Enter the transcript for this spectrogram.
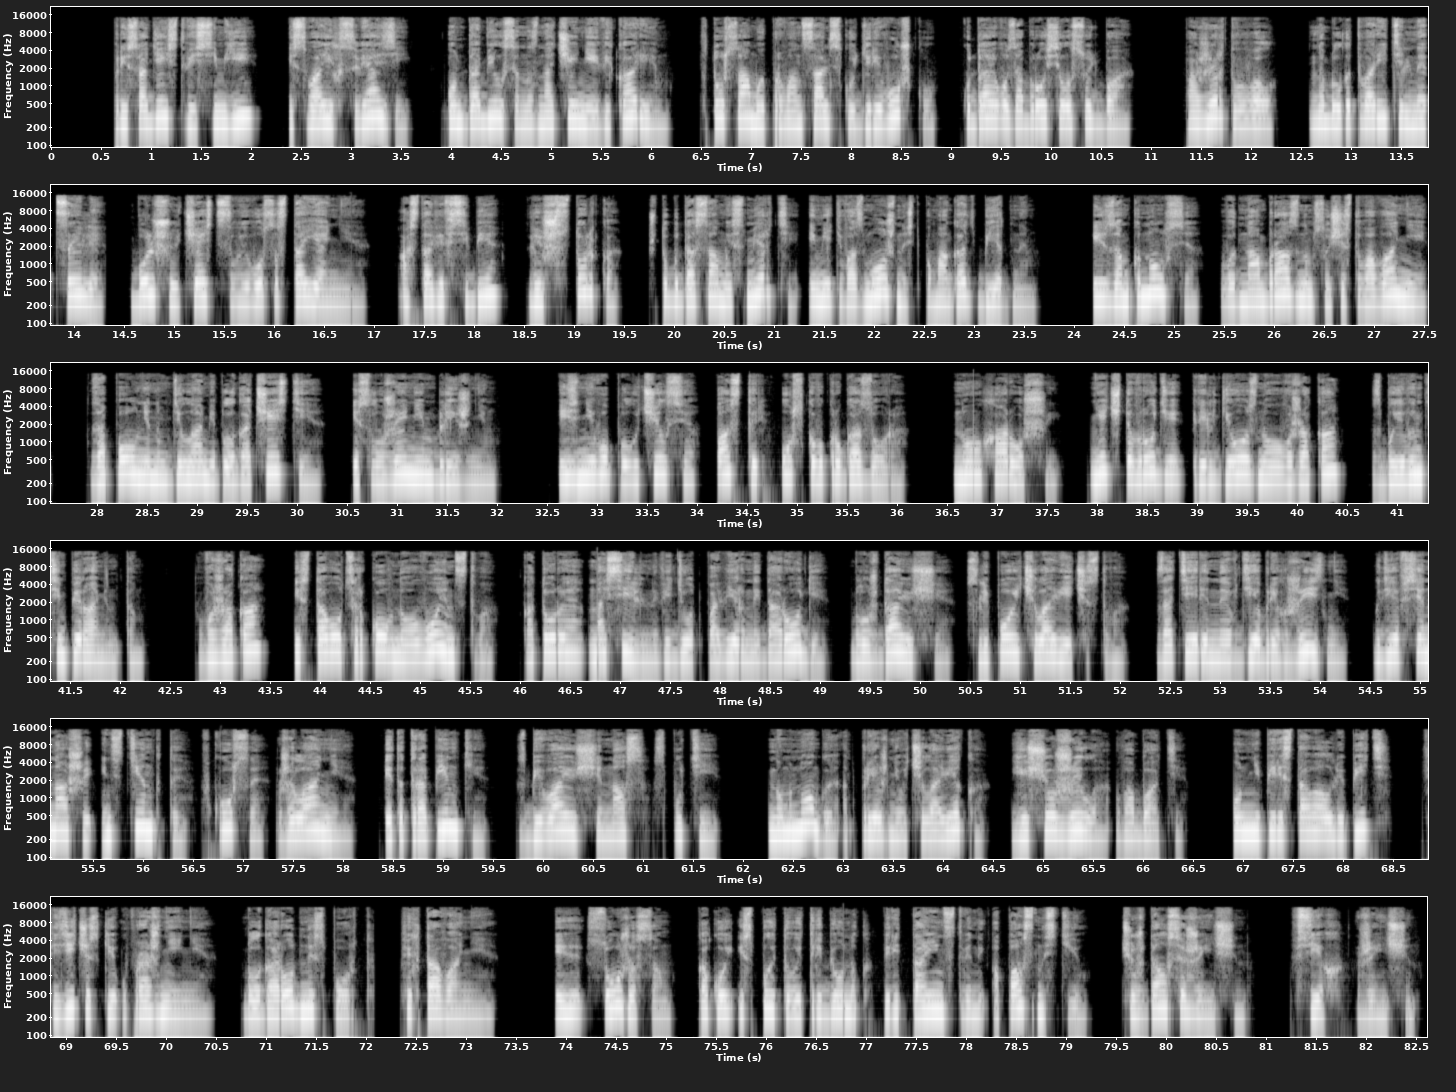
При содействии семьи и своих связей он добился назначения викарием в ту самую провансальскую деревушку, куда его забросила судьба, пожертвовал на благотворительные цели большую часть своего состояния, оставив себе лишь столько, чтобы до самой смерти иметь возможность помогать бедным, и замкнулся в однообразном существовании, заполненном делами благочестия и служением ближним. Из него получился пастырь узкого кругозора, но хороший, нечто вроде религиозного вожака с боевым темпераментом, вожака из того церковного воинства, которое насильно ведет по верной дороге блуждающее, слепое человечество, затерянное в дебрях жизни, где все наши инстинкты, вкусы, желания — это тропинки, сбивающие нас с пути. Но многое от прежнего человека еще жило в абате. Он не переставал любить физические упражнения, благородный спорт, фехтование. И с ужасом, какой испытывает ребенок перед таинственной опасностью, чуждался женщин, всех женщин.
